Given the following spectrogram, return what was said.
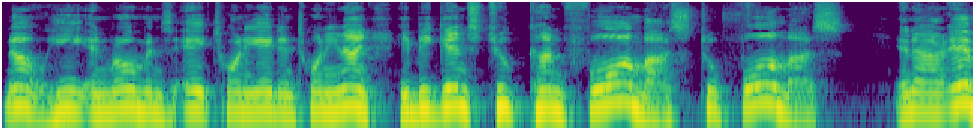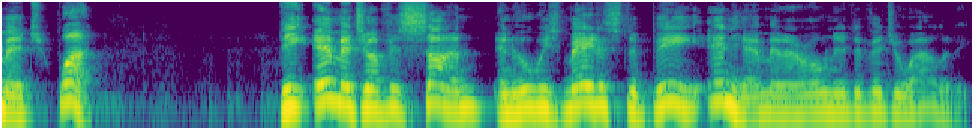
No, he in Romans 8 28 and 29, he begins to conform us, to form us in our image. What? The image of his son and who he's made us to be in him in our own individuality.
